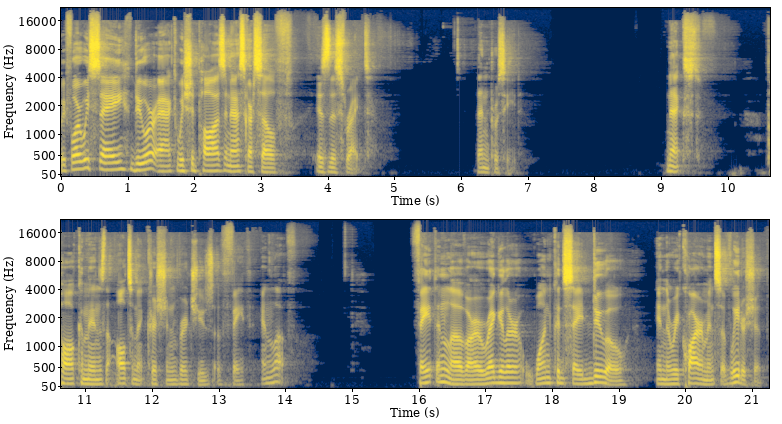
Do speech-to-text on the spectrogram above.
Before we say, do, or act, we should pause and ask ourselves, is this right? Then proceed. Next, Paul commends the ultimate Christian virtues of faith and love. Faith and love are a regular, one could say, duo in the requirements of leadership.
